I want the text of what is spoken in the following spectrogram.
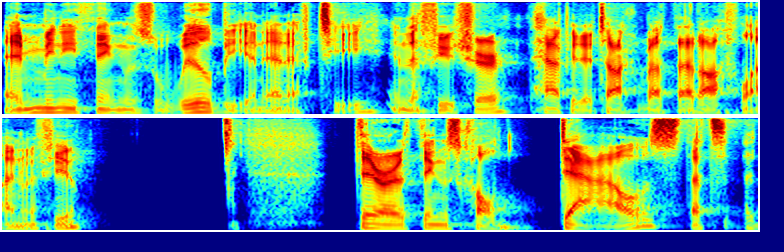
and many things will be an NFT in the future. Happy to talk about that offline with you. There are things called DAOs. That's a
